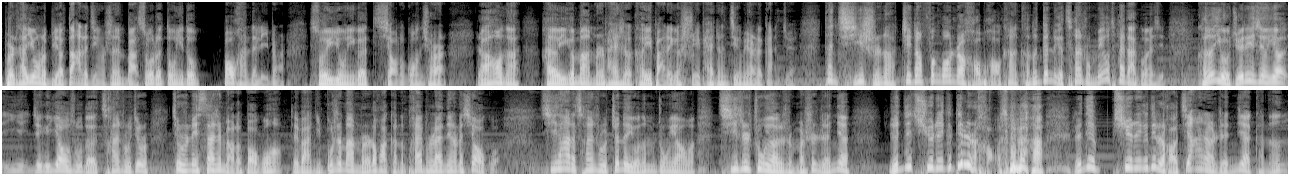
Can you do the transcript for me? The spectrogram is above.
不是，它用了比较大的景深，把所有的东西都。包含在里边，所以用一个小的光圈，然后呢，还有一个慢门拍摄，可以把这个水拍成镜面的感觉。但其实呢，这张风光照好不好看，可能跟这个参数没有太大关系。可能有决定性要一这个要素的参数就是就是那三十秒的曝光，对吧？你不是慢门的话，可能拍不出来那样的效果。其他的参数真的有那么重要吗？其实重要的什么是人家。人家去那个地儿好，对吧？人家去那个地儿好，加上人家可能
